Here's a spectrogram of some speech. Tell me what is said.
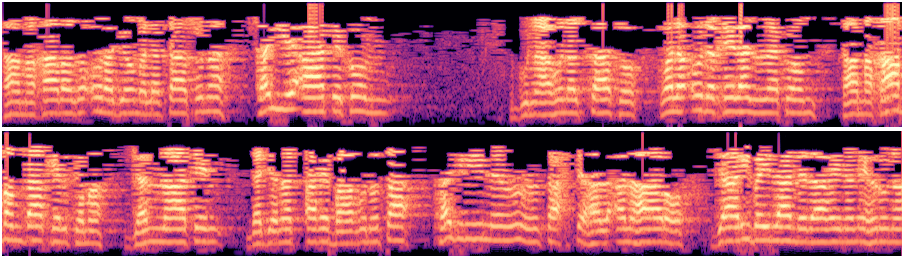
خامخا به زه ورجوم له تاسو نه سیئاتکم گناہونا ستاسو ولأدخلنکم خامخابم داخل کما جنات د جنت هغه باغونو ته تجری من تحتها الانهار جاری به لاندې د هغې نه نهرونه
